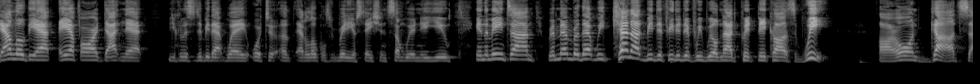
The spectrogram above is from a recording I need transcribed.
Download the app, afr.net. You can listen to me that way or to uh, at a local radio station somewhere near you. In the meantime, remember that we cannot be defeated if we will not quit because we are on God's side.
